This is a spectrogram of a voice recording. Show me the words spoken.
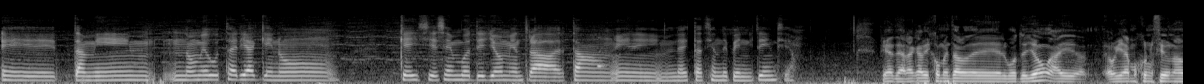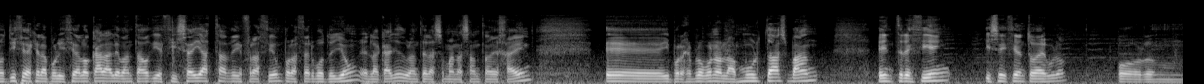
eh, también no me gustaría que no que hiciesen botellón mientras están en la estación de penitencia. Fíjate, ahora que habéis comentado lo del botellón, hay- hoy hemos conocido una noticia, es que la policía local ha levantado 16 actas de infracción por hacer botellón en la calle durante la Semana Santa de Jaén. Eh, y por ejemplo, bueno, las multas van entre 100 y 600 euros por, mm,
